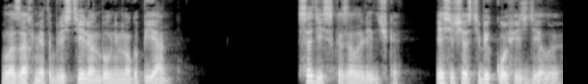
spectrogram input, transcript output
Глаза Ахмета блестели, он был немного пьян. «Садись», — сказала Лидочка. «Я сейчас тебе кофе сделаю».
